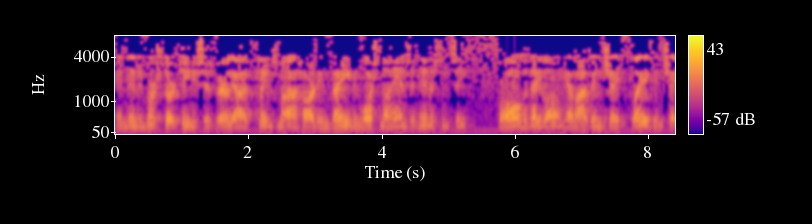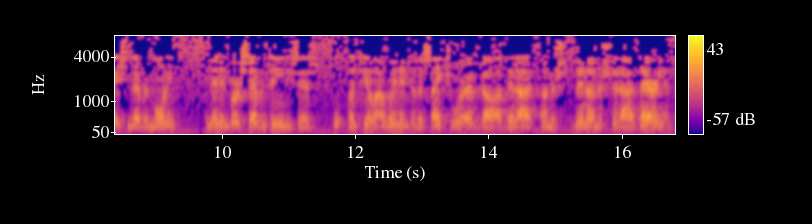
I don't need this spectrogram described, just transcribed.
and then in verse 13 he says, Verily I have cleansed my heart in vain and washed my hands in innocency. For all the day long have I been plagued and chastened every morning. And then in verse 17 he says, Until I went into the sanctuary of God, then I under, then understood I therein.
